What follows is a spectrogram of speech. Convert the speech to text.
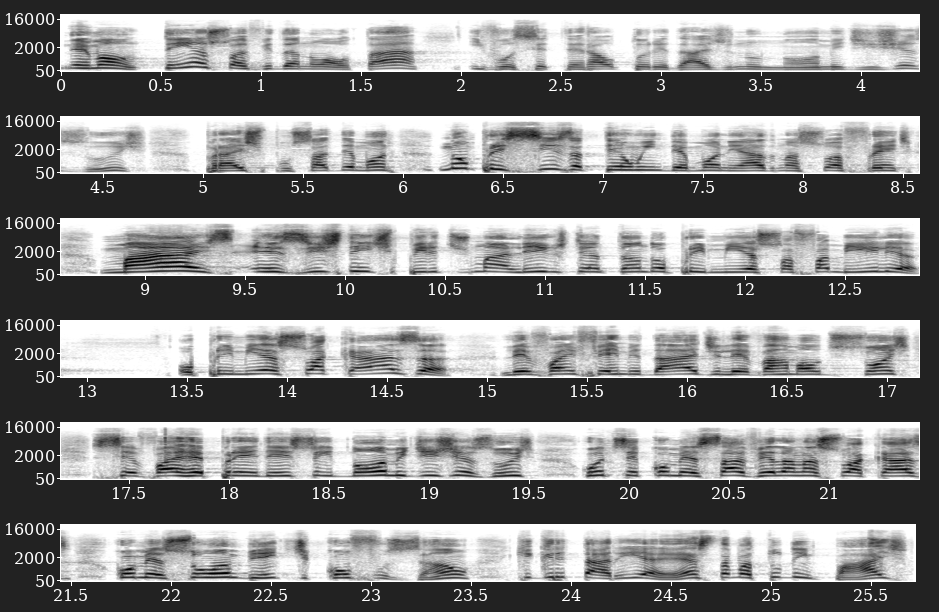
Meu irmão, tenha a sua vida no altar e você terá autoridade no nome de Jesus para expulsar demônios. Não precisa ter um endemoniado na sua frente, mas existem espíritos malignos tentando oprimir a sua família oprimir a sua casa, levar enfermidade, levar maldições. Você vai repreender isso em nome de Jesus. Quando você começar a ver lá na sua casa, começou um ambiente de confusão. Que gritaria é essa? Estava tudo em paz.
